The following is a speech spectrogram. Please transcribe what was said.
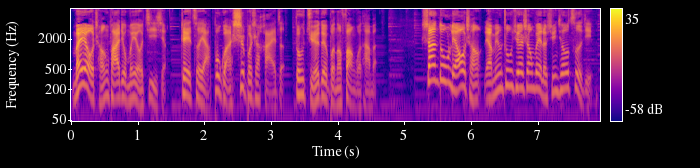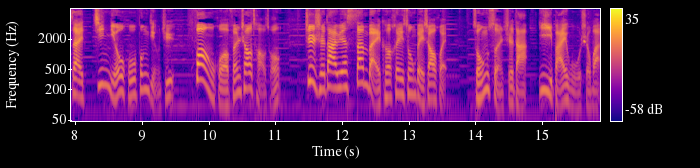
没有惩罚就没有记性。这次呀，不管是不是孩子，都绝对不能放过他们。山东聊城两名中学生为了寻求刺激，在金牛湖风景区放火焚烧草丛，致使大约三百棵黑松被烧毁，总损失达一百五十万。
